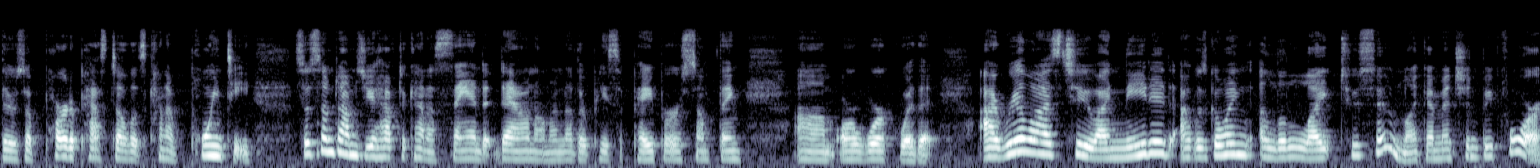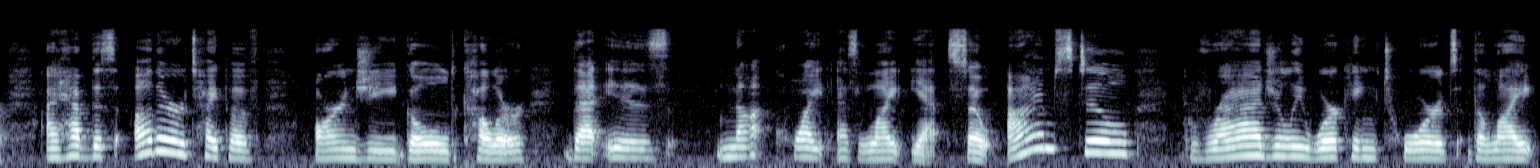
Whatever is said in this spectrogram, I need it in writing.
There's a part of pastel that's kind of pointy. So sometimes you have to kind of sand it down on another piece of paper or something um, or work with it. I realized too, I needed, I was going a little light too soon, like I mentioned before. I have this other type of orangey gold color that is not quite as light yet. So I'm still gradually working towards the light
